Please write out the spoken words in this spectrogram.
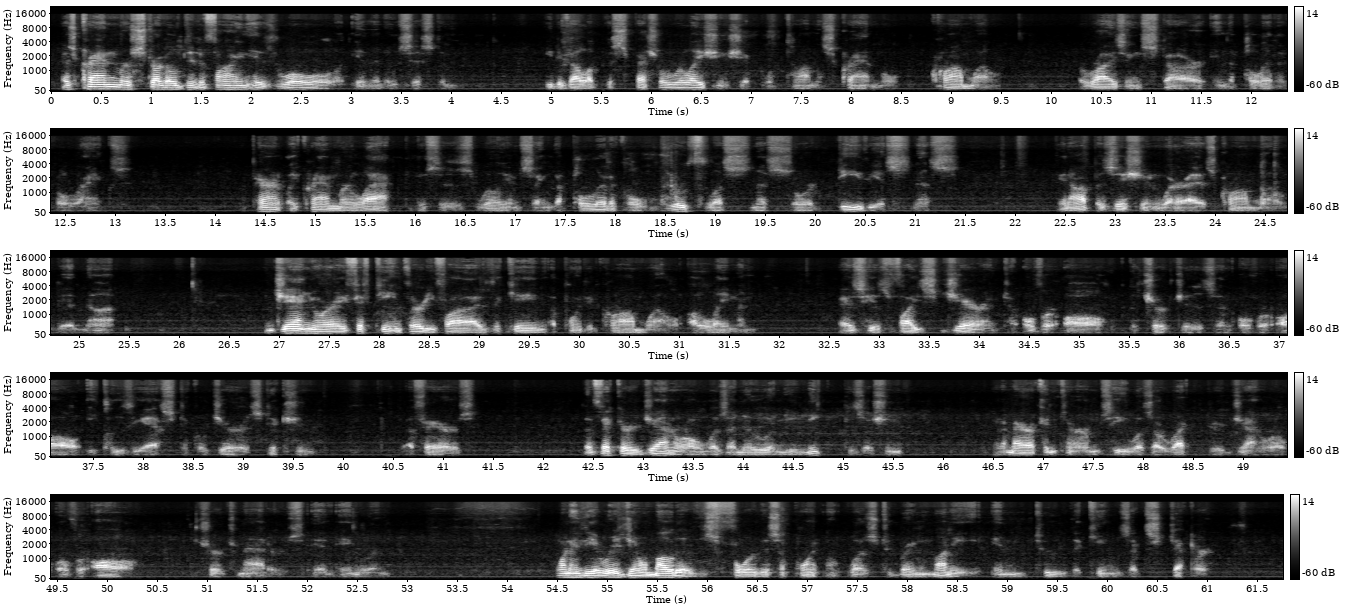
As Cranmer struggled to define his role in the new system, he developed a special relationship with Thomas Cranwell, Cromwell, a rising star in the political ranks. Apparently, Cranmer lacked, this is William saying, the political ruthlessness or deviousness in opposition, whereas Cromwell did not. In January 1535, the king appointed Cromwell a layman as his vicegerent over all the churches and over all ecclesiastical jurisdiction affairs. The vicar general was a new and unique position In American terms, he was a rector general over all church matters in England. One of the original motives for this appointment was to bring money into the king's exchequer,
